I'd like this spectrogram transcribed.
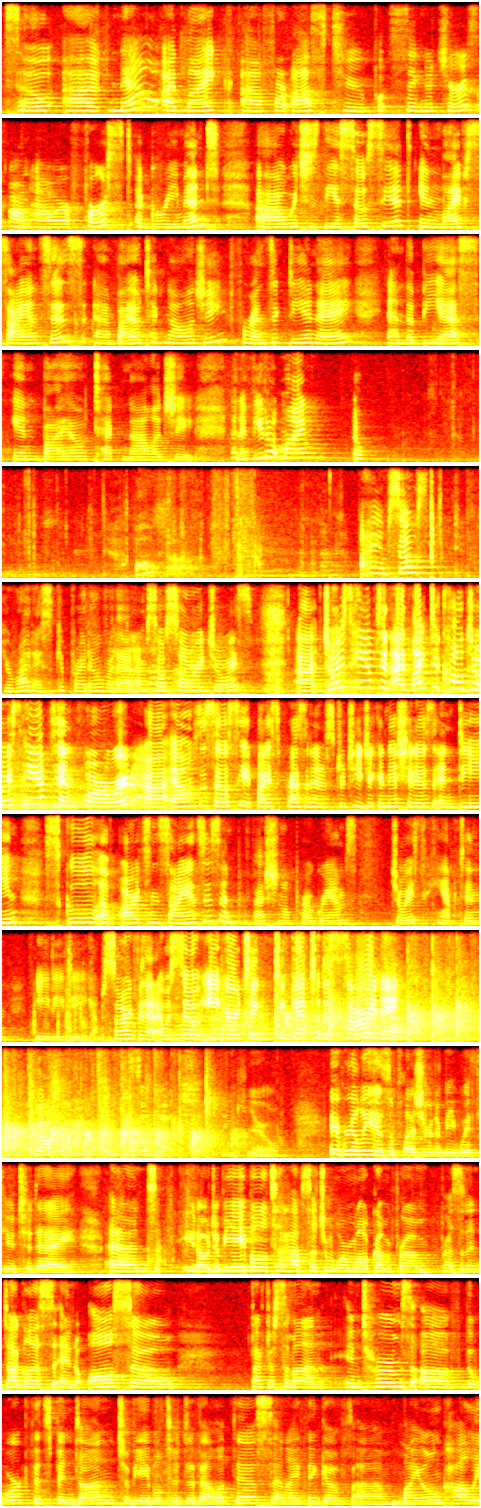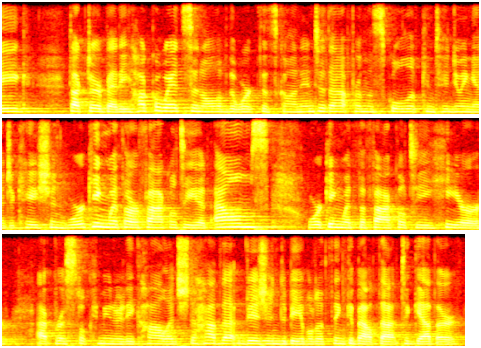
So uh, now I'd like uh, for us to put signatures on our first agreement, uh, which is the Associate in Life Sciences and Biotechnology, Forensic DNA, and the BS in Biotechnology. And if you don't mind, oh. I am so, you're right, I skipped right over that. I'm so sorry, Joyce. Uh, Joyce Hampton, I'd like to call Joyce Hampton forward, uh, Elms Associate Vice President of Strategic Initiatives and Dean, School of Arts and Sciences and Professional Programs, Joyce Hampton, EDD. I'm sorry for that. I was so eager to, to get to the signing. Welcome. Thank you so much. Thank you. It really is a pleasure to be with you today. And, you know, to be able to have such a warm welcome from President Douglas and also Dr. Saman, in terms of the work that's been done to be able to develop this, and I think of um, my own colleague, Dr. Betty Huckowitz, and all of the work that's gone into that from the School of Continuing Education, working with our faculty at ELMS, working with the faculty here at Bristol Community College to have that vision to be able to think about that together.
